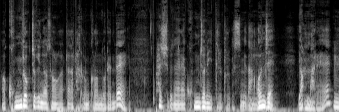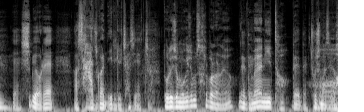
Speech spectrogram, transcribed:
어, 공격적인 여성을 갖다가 다룬 그런 노래인데 82년에 공전의 히트를 기록했습니다. 언제? 연말에 음. 예, 12월에 4주간 1위를 차지했죠. 노래 제목이 좀 살벌하네요. 네네. Man Eater. 네, 네. 조심하세요. 어.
